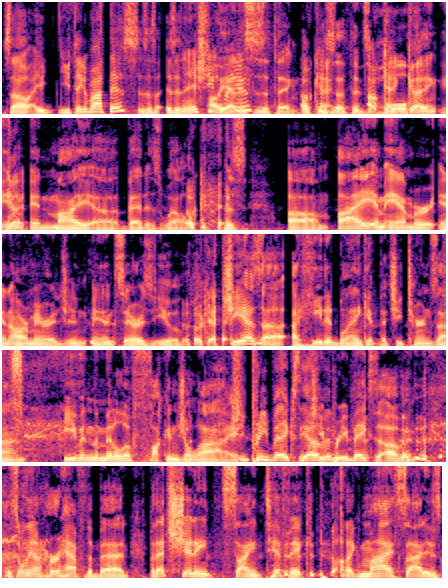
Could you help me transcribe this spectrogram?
So you you think about this? Is this is it an issue? Oh for yeah, you? this is a thing. Okay, this is a, it's a okay, whole good, thing in, good. in my uh, bed as well. Okay. because um, I am Amber in our marriage, and, and Sarah's you. Okay. she has a, a heated blanket that she turns on, even in the middle of fucking July. she pre bakes the She oven. pre-bakes the oven. It's only on her half of the bed, but that shit ain't scientific. Like my side is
